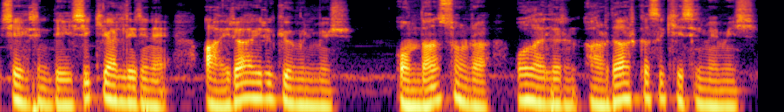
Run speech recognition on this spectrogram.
şehrin değişik yerlerine ayrı ayrı gömülmüş. Ondan sonra olayların ardı arkası kesilmemiş.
